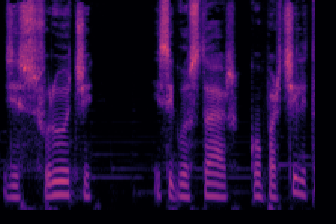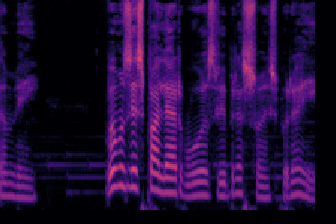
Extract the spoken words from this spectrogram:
desfrute e, se gostar, compartilhe também. Vamos espalhar boas vibrações por aí.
